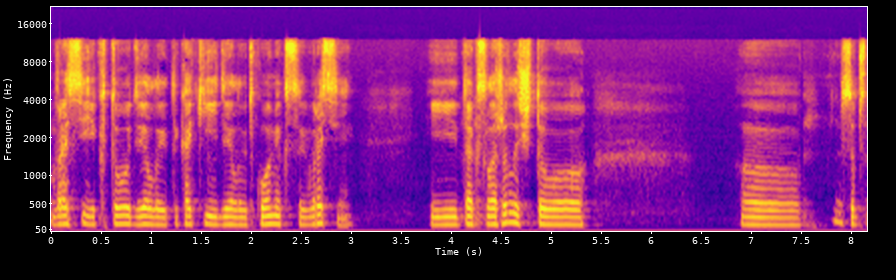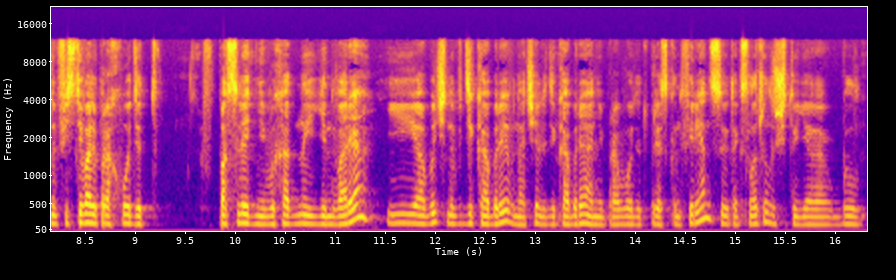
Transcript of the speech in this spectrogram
в России, кто делает и какие делают комиксы в России. И так сложилось, что, э, собственно, фестиваль проходит в последние выходные января, и обычно в декабре, в начале декабря они проводят пресс-конференцию. Так сложилось, что я был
